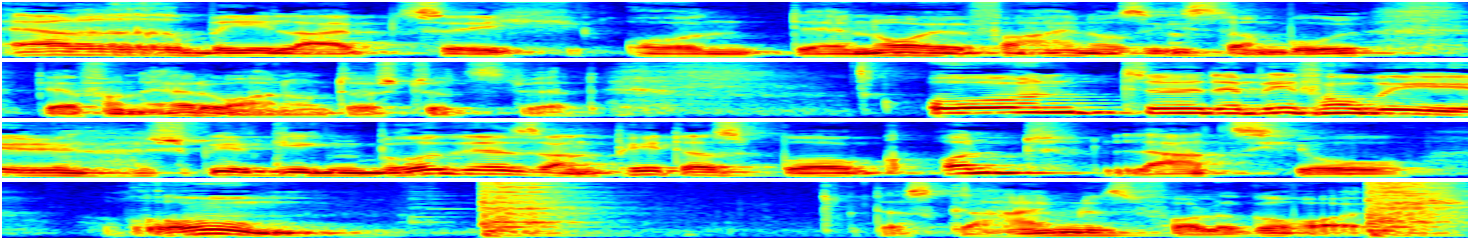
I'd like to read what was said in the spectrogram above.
RB Leipzig und der neue Verein aus Istanbul, der von Erdogan unterstützt wird. Und äh, der BVB spielt gegen Brügge, St. Petersburg und Lazio Rom. Das geheimnisvolle Geräusch.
